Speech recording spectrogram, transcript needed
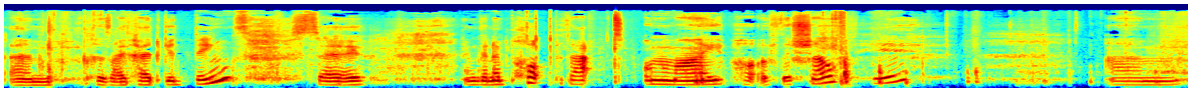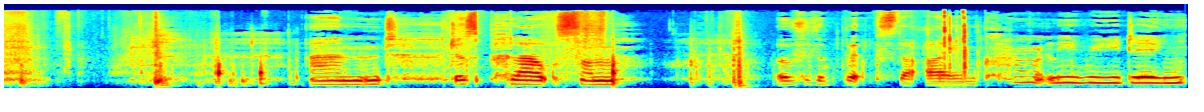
because um, I've heard good things. So I'm going to pop that on my part of the shelf here. Um, and just pull out some of the books that I am currently reading.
